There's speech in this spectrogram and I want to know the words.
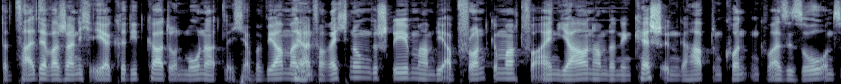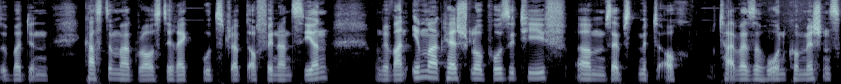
da zahlt er wahrscheinlich eher Kreditkarte und monatlich. Aber wir haben halt ja. einfach Rechnungen geschrieben, haben die upfront gemacht für ein Jahr und haben dann den Cash-In gehabt und konnten quasi so uns über den Customer Growth direkt bootstrapped auch finanzieren. Und wir waren immer Cashflow positiv, ähm, selbst mit auch teilweise hohen Commissions.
